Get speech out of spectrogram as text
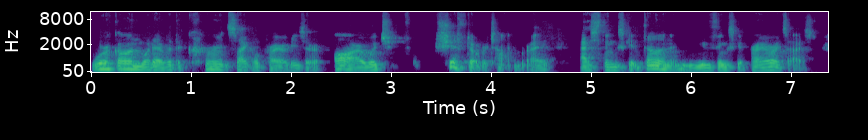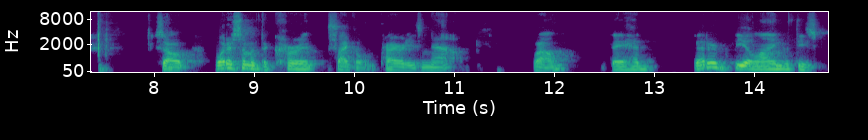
work on whatever the current cycle priorities are, are which shift over time, right? As things get done and new things get prioritized. So what are some of the current cycle priorities now? Well, they had better be aligned with these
